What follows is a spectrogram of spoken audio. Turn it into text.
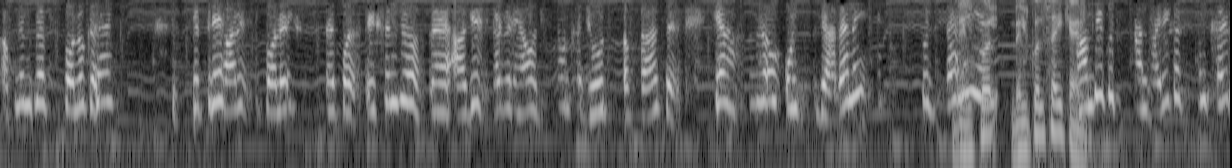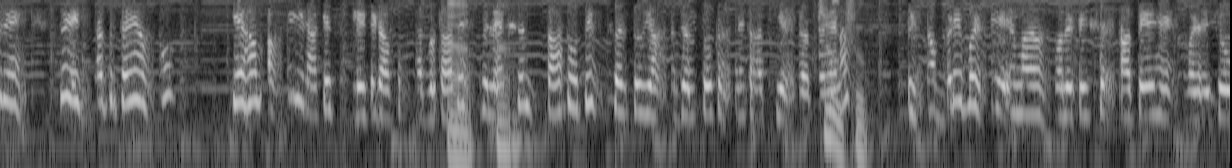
अपने मतलब फॉलो करें? कितने हमारे पॉलिटिशियन जो है, आगे बढ़ रहे हैं और जितना उनका झूठ अफसास है क्या हम लोग उन ज़्यादा नहीं कुछ ज़्यादा बिल्कुल बिल्कुल सही कह रहे हम भी कुछ ईमानदारी का काम कर रहे हैं। तो एक बात बताएँ आपको कि हम अपने इलाके से रिलेटेड आपको बात बता दें हाँ, इलेक्शन स्टार्ट होते हैं सर तो यहाँ जलसों करने का किया जाता है ना। इतना बड़े बड़े पॉलिटिशियन आते हैं बड़े जो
